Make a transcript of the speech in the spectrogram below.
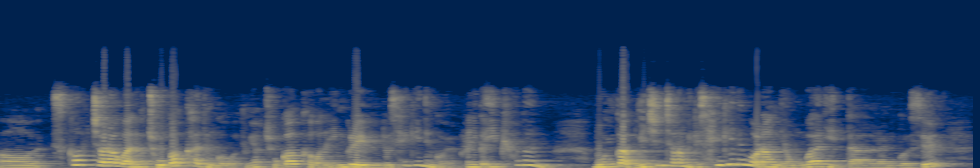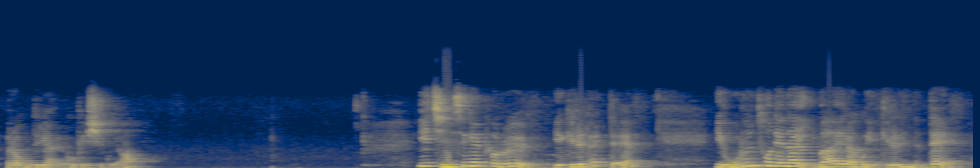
어, sculpture라고 하는 건 조각하는 거거든요. 조각하거나 engraving도 새기는 거예요. 그러니까 이 표는 뭔가 문신처럼 이렇게 새기는 거랑 연관이 있다라는 것을 여러분들이 알고 계시고요. 이 짐승의 표를 얘기를 할 때 이 오른손에나 이마에라고 얘기를 했는데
